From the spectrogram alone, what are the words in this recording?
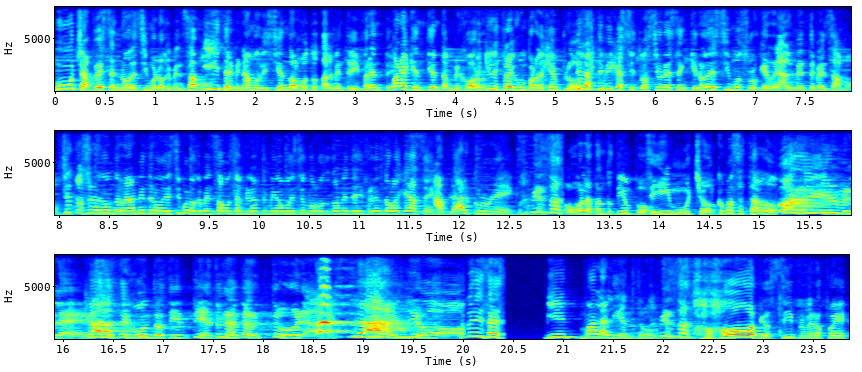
Muchas veces no decimos lo que pensamos y terminamos diciendo algo totalmente diferente. Para que entiendan mejor, aquí les traigo un par de ejemplos de las típicas situaciones en que no decimos lo que realmente pensamos. Situaciones donde realmente no decimos lo que pensamos y al final terminamos diciendo algo totalmente diferente a lo que hace. Hablar con un ex. ¿Qué piensas? Hola, tanto tiempo. Sí, mucho. ¿Cómo has estado? ¡Horrible! Cada segundo sin ti es una tortura. ¡Extraño! ¿Qué dices? Bien, mal aliento. ¿Qué piensas? obvio, sí, primero fue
